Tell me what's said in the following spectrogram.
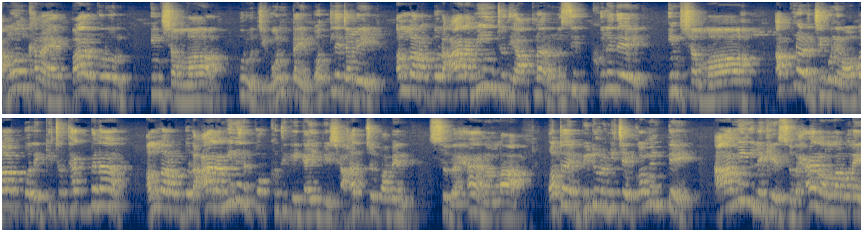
আমলখানা একবার করুন ইনশাল্লাহ পুরো জীবনটাই বদলে যাবে। আল্লাহ রাব্বুল আলামিন যদি আপনার নসিব খুলে দেয় ইনশাল্লাহ আপনার জীবনে অভাব বলে কিছু থাকবে না। আল্লাহ রাব্বুল আলামিনের পক্ষ থেকে গাইবে সাহায্য পাবেন। সুবহান আল্লাহ অতএব ভিডিওর নিচে কমেন্টে আমিন লিখে সুবহান আল্লাহ বলে,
